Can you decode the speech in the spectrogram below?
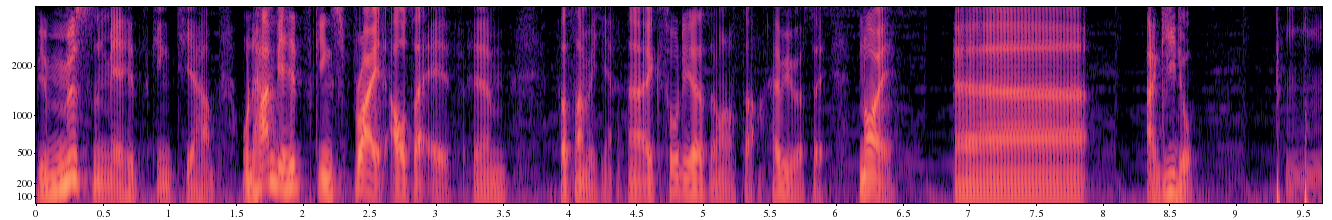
Wir müssen mehr Hits gegen Tier haben. Und haben wir Hits gegen Sprite, außer 11. Ähm, was haben wir hier? Äh, Exodia ist immer noch da. Happy Birthday. Neu. Äh, Agido. Mhm.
